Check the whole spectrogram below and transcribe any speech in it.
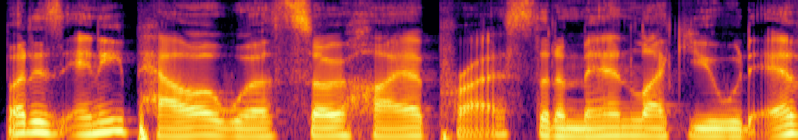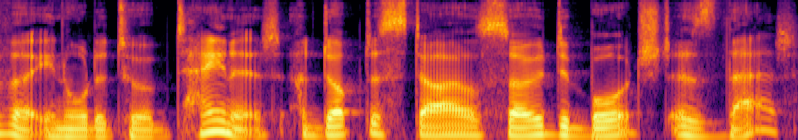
But is any power worth so high a price that a man like you would ever, in order to obtain it, adopt a style so debauched as that?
